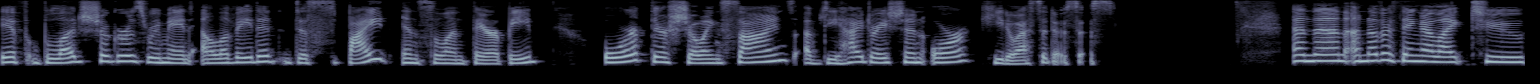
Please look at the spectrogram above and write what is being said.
If blood sugars remain elevated despite insulin therapy, or if they're showing signs of dehydration or ketoacidosis. And then another thing I like to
